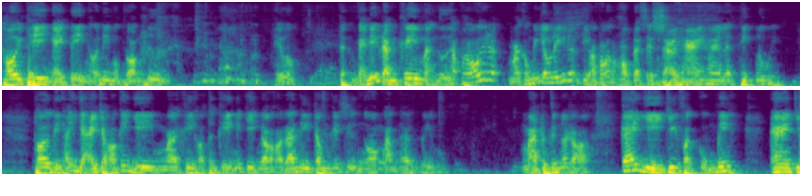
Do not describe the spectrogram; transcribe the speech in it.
Thôi thì ngày tiễn họ đi một đoạn đường. Hiểu không? Ngài biết rằng khi mà người hấp hối đó, mà không biết giáo lý đó khi họ hấp hối một là sẽ sợ hãi hai là tiếc nuối thôi thì hãy dạy cho họ cái gì mà khi họ thực hiện cái chuyện đó, họ ra đi trong cái sự ngon lành hơn, có hiểu không? Mà trong kinh nói rõ, cái gì chư Phật cũng biết, ai chư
